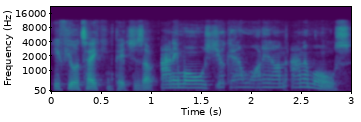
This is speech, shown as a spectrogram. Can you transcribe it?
If you're taking pictures of animals, you're going to want it on animals.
